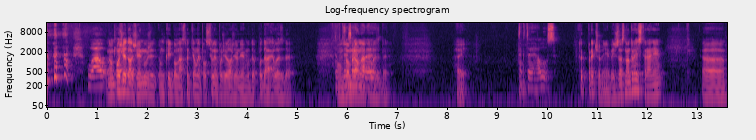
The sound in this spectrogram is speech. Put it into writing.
wow, no, on požiadal ženu, že on keď bol na smrteľnej posteli, on požiadal ženu, nech mu podá LSD. Tak on zomrel na LSD. Hej. Tak to je halus. Tak prečo nie? Vieš, zase na druhej strane, uh,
